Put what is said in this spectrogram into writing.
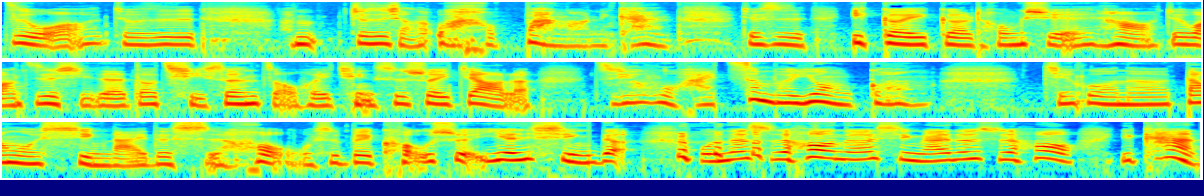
自我就是很就是想说哇，好棒哦！你看，就是一个一个同学哈，就晚自习的都起身走回寝室睡觉了，只有我还这么用功。结果呢？当我醒来的时候，我是被口水淹醒的。我那时候呢，醒来的时候一看，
